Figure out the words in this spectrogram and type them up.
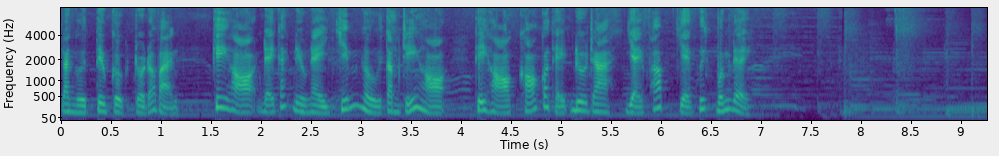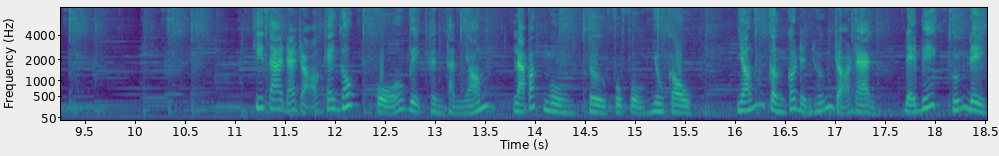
là người tiêu cực rồi đó bạn Khi họ để các điều này chiếm ngự tâm trí họ, Thì họ khó có thể đưa ra giải pháp giải quyết vấn đề Khi ta đã rõ cái gốc của việc hình thành nhóm là bắt nguồn từ phục vụ nhu cầu, Nhóm cần có định hướng rõ ràng để biết hướng đi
